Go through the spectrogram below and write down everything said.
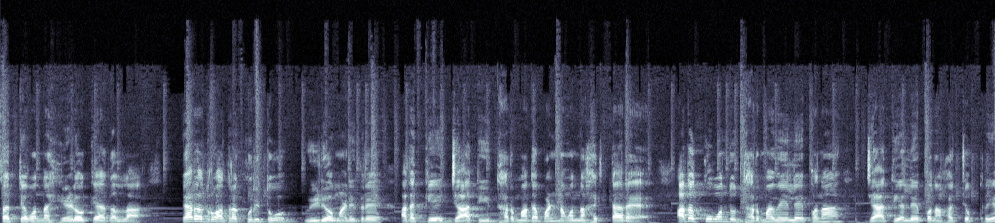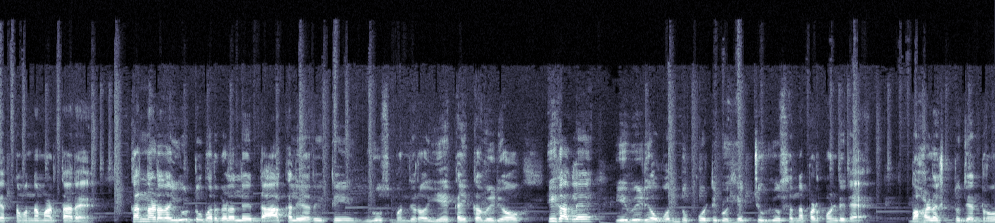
ಸತ್ಯವನ್ನು ಹೇಳೋಕೆ ಆಗಲ್ಲ ಯಾರಾದರೂ ಅದರ ಕುರಿತು ವಿಡಿಯೋ ಮಾಡಿದರೆ ಅದಕ್ಕೆ ಜಾತಿ ಧರ್ಮದ ಬಣ್ಣವನ್ನು ಹಚ್ತಾರೆ ಅದಕ್ಕೂ ಒಂದು ಧರ್ಮವೇ ಲೇಪನ, ಜಾತಿಯ ಲೇಪನ ಹಚ್ಚೋ ಪ್ರಯತ್ನವನ್ನು ಮಾಡ್ತಾರೆ. ಕನ್ನಡದ ಯೂಟ್ಯೂಬರ್ಗಳಲ್ಲೇ ದಾಖಲೆಯ ರೀತಿ ವ್ಯೂಸ್ ಬಂದಿರೋ ಏಕೈಕ ವಿಡಿಯೋ. ಈಗಾಗಲೇ ಈ ವಿಡಿಯೋ ಒಂದು ಕೋಟಿಗೂ ಹೆಚ್ಚು ವ್ಯೂಸನ್ನು ಪಡ್ಕೊಂಡಿದೆ. ಬಹಳಷ್ಟು ಜನರು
